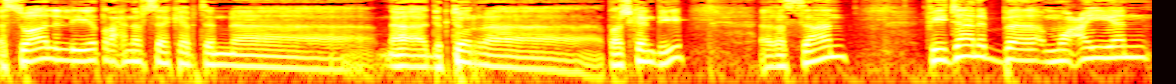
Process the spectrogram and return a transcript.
السؤال اللي يطرح نفسه كابتن دكتور طاشكندي غسان في جانب معين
